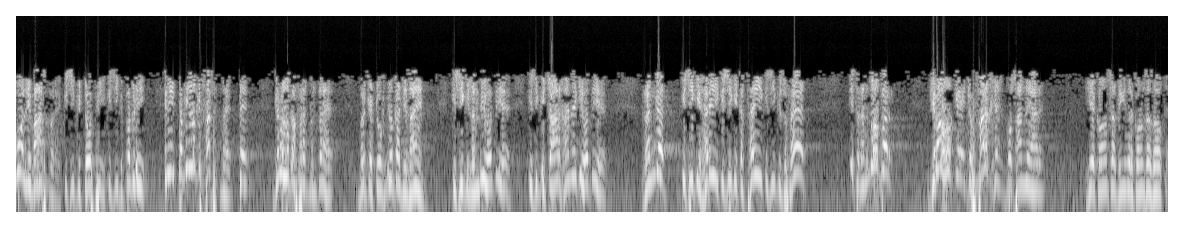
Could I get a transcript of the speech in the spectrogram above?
وہ لباس پر ہے۔ کسی کی ٹوپی، کسی کی پگڑی یعنی پگڑیوں کی فرق ہے۔ گروہوں کا فرق بنتا ہے، بلکہ ٹوپیوں کا ڈیزائن کسی کی لمبی ہوتی ہے، کسی کی چار خانے کی ہوتی ہے۔ رنگت کسی کی ہری، کسی کی کتھئی کسی کی سفید۔ اس رنگوں پر گروہوں کے جو فرق ہیں وہ سامنے آ رہے ہیں۔ یہ کون سا دین اور کون سا ذوق ہے؟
